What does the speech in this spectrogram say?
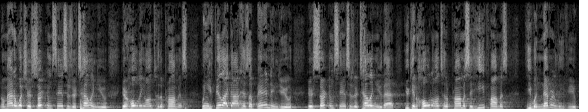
no matter what your circumstances are telling you, you're holding on to the promise. When you feel like God has abandoned you, your circumstances are telling you that you can hold on to the promise that He promised He would never leave you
